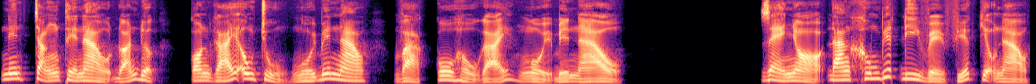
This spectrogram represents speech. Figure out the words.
nên chẳng thể nào đoán được con gái ông chủ ngồi bên nào và cô hầu gái ngồi bên nào. Rẻ nhỏ đang không biết đi về phía kiệu nào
